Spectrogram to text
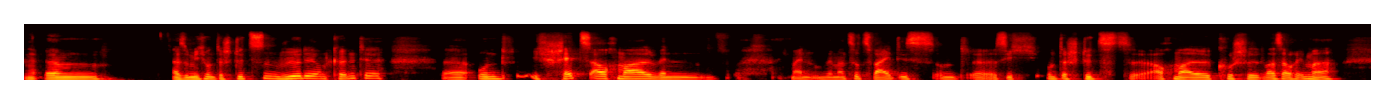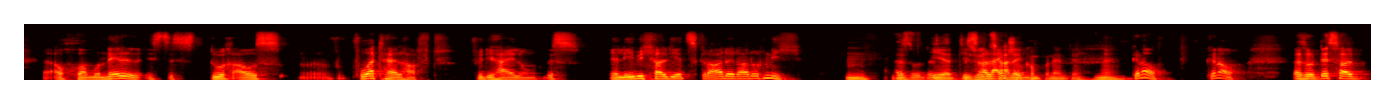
ja. ähm, also mich unterstützen würde und könnte. Äh, und ich schätze auch mal, wenn, ich meine, wenn man zu zweit ist und äh, sich unterstützt, äh, auch mal kuschelt, was auch immer, äh, auch hormonell ist es durchaus äh, vorteilhaft für die Heilung. Das erlebe ich halt jetzt gerade dadurch nicht. Hm. Also das, eher die soziale Komponente. Ne? Genau, genau. Also deshalb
